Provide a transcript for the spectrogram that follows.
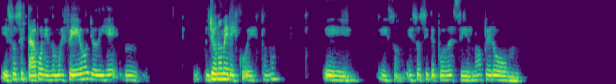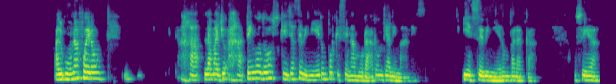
eso se estaba poniendo muy feo, yo dije, mm, yo no merezco esto, ¿no? Eh, eso, eso sí te puedo decir, ¿no? Pero mm, algunas fueron, ajá, la mayor, ajá, tengo dos que ellas se vinieron porque se enamoraron de alemanes y se vinieron para acá. O sea,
